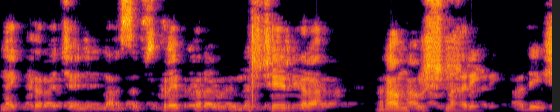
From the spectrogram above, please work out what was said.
लाईक करा चॅनलला सबस्क्राईब करा व्हिडिओला शेअर करा. रामकृष्ण हरी आदेश.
